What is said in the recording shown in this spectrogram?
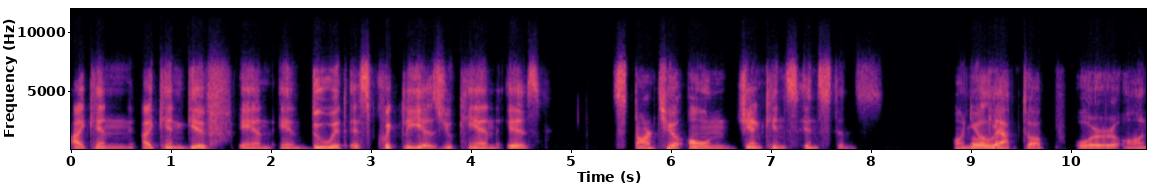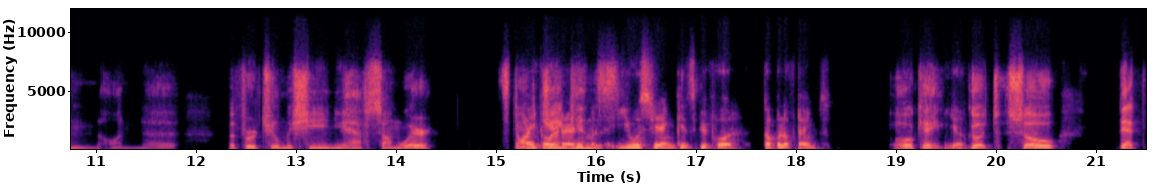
I can I can give and and do it as quickly as you can is start your own Jenkins instance on your Okay. laptop or on on uh, a virtual machine you have somewhere. Start I already used Jenkins before, a couple of times. Okay, good. So that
